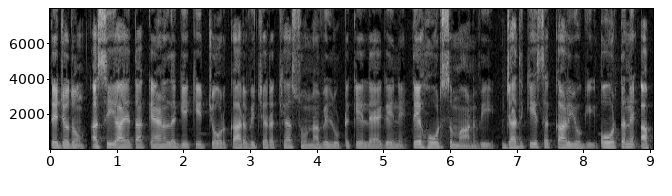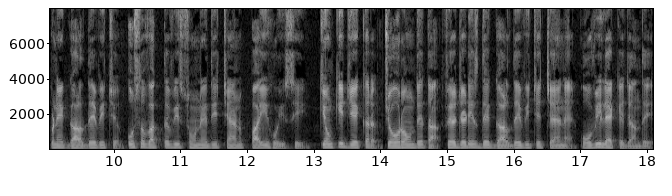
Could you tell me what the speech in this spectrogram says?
ਤੇ ਜਦੋਂ ਅਸੀਂ ਆਏ ਤਾਂ ਕਹਿਣ ਲੱਗੀ ਕਿ ਚੋਰ ਘਰ ਵਿੱਚ ਰੱਖਿਆ ਸੋਨਾ ਵੀ ਲੁੱਟ ਕੇ ਲੈ ਗਏ ਨੇ ਤੇ ਹੋਰ ਸਮਾਨ ਵੀ। ਜਦ ਕਿ ਇਸ ਕਾਲਯੁਗੀ ਔਰਤ ਨੇ ਆਪਣੇ ਗਲ ਦੇ ਵਿੱਚ ਉਸ ਵਕਤ ਵੀ ਸੋਨੇ ਦੀ ਚੈਨ ਪਾਈ ਹੋਈ ਸੀ। ਕਿਉਂਕਿ ਜੇਕਰ ਚੋਰ ਆਉਂਦੇ ਤਾਂ ਫਿਰ ਜਿਹੜੀ ਇਸ ਦੇ ਗਲ ਦੇ ਵਿੱਚ ਚੈਨ ਹੈ, ਉਹ ਵੀ ਲੈ ਕੇ ਜਾਂਦੇ।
